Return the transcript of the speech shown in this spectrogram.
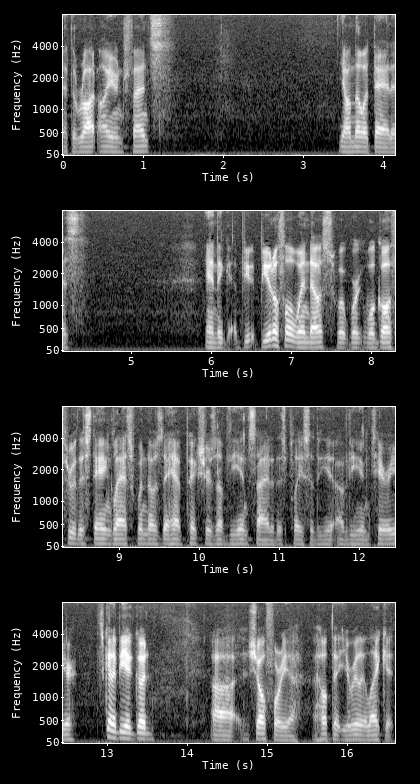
At the wrought iron fence. Y'all know what that is. and the be- beautiful windows. we will go through the stained glass windows. They have pictures of the inside of this place of the of the interior. It's going to be a good uh, show for you. I hope that you really like it.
